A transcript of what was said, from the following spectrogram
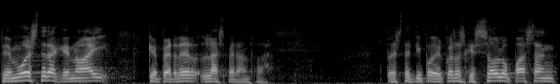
demuestra que no hay que perder la esperanza. Todo este tipo de cosas que solo pasan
